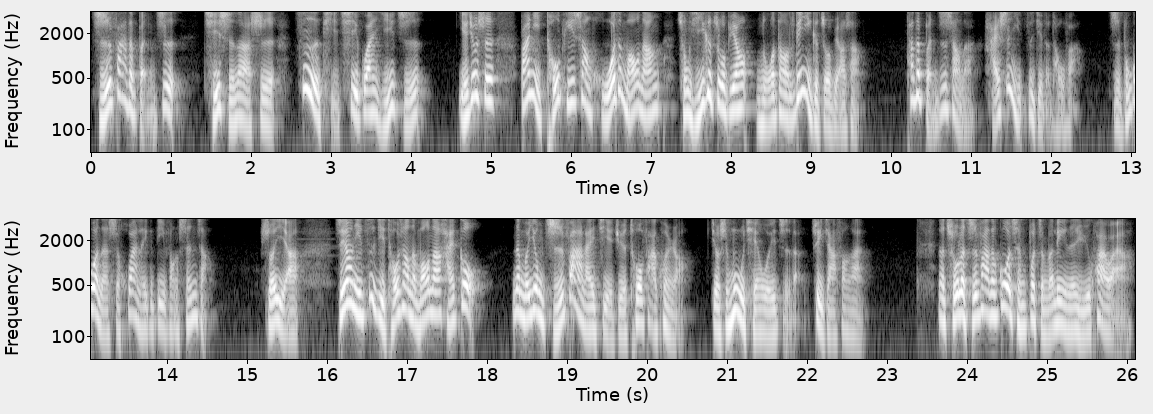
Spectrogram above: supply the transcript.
植发的本质其实呢是自体器官移植，也就是。把你头皮上活的毛囊从一个坐标挪到另一个坐标上，它的本质上呢还是你自己的头发，只不过呢是换了一个地方生长。所以啊，只要你自己头上的毛囊还够，那么用植发来解决脱发困扰，就是目前为止的最佳方案。那除了植发的过程不怎么令人愉快外啊，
